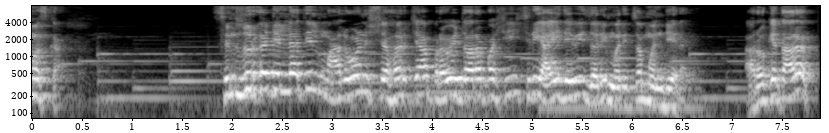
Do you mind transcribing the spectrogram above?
नमस्कार. सिंधुदुर्ग जिल्ह्यातील मालवण शहरच्या प्रवेशद्वारापाशी श्री आई देवी जरीमरीचं मंदिर आहे. आरोग्य तारक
